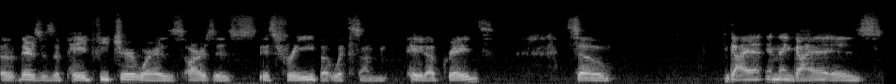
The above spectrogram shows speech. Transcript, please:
a theirs is a paid feature, whereas ours is is free, but with some paid upgrades. So Gaia, and then Gaia is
